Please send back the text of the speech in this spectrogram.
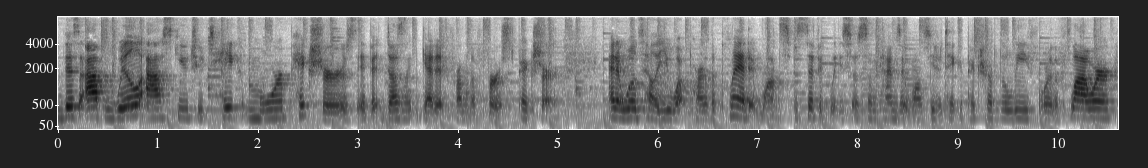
This app will ask you to take more pictures if it doesn't get it from the first picture and it will tell you what part of the plant it wants specifically. So sometimes it wants you to take a picture of the leaf or the flower.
